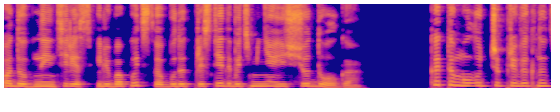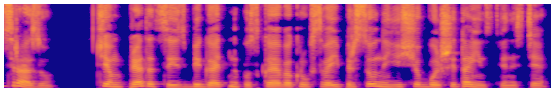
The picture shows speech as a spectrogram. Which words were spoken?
подобный интерес и любопытство будут преследовать меня еще долго. К этому лучше привыкнуть сразу, чем прятаться и избегать, напуская вокруг своей персоны еще большей таинственности.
